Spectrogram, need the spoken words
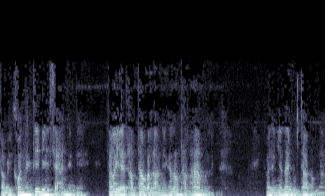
กับอีกคนหนึ่งที่มีแสนหนึ่งนี่ถ้าเขาอยากทำเท่ากับเรานี่ก็ต้องทำห้าหมื่นก็อย่างนี้ได้บุญเท่ากับเรา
